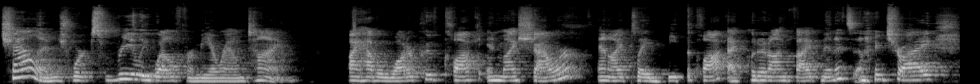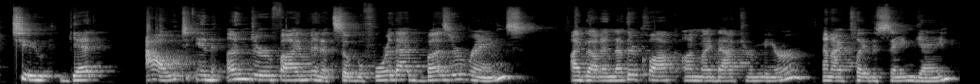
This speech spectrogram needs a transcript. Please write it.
Challenge works really well for me around time. I have a waterproof clock in my shower and I play beat the clock. I put it on five minutes and I try to get out in under five minutes. So before that buzzer rings, I've got another clock on my bathroom mirror and I play the same game.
